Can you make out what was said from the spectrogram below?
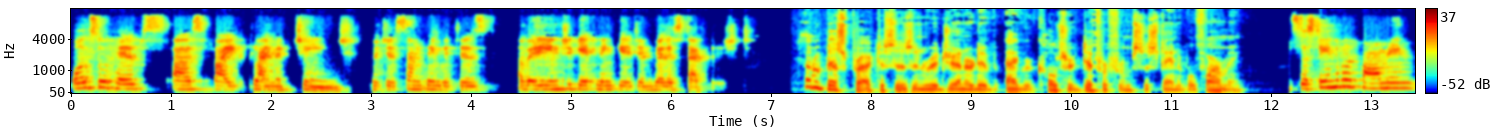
also helps us fight climate change, which is something which is a very intricate linkage and well established. How do best practices in regenerative agriculture differ from sustainable farming? Sustainable farming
